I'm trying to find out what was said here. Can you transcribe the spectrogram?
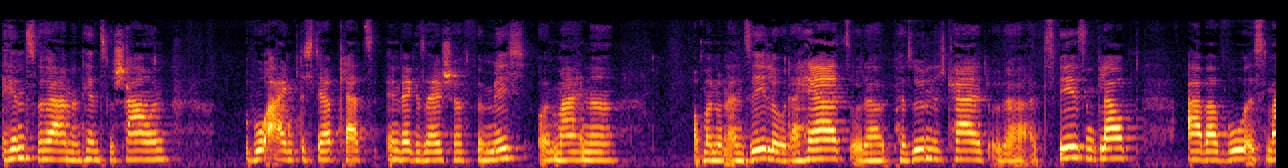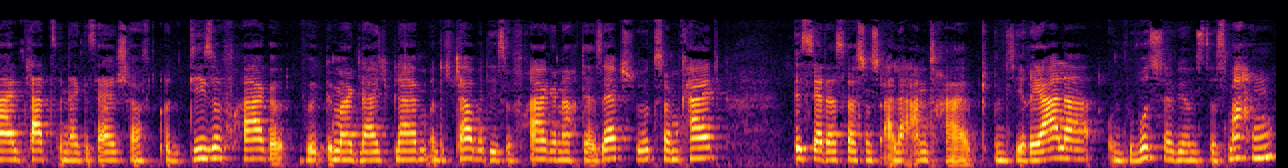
hinzuhören und hinzuschauen, wo eigentlich der Platz in der Gesellschaft für mich und meine, ob man nun an Seele oder Herz oder Persönlichkeit oder als Wesen glaubt, aber wo ist mein Platz in der Gesellschaft? Und diese Frage wird immer gleich bleiben. Und ich glaube, diese Frage nach der Selbstwirksamkeit ist ja das, was uns alle antreibt. Und je realer und bewusster wir uns das machen,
